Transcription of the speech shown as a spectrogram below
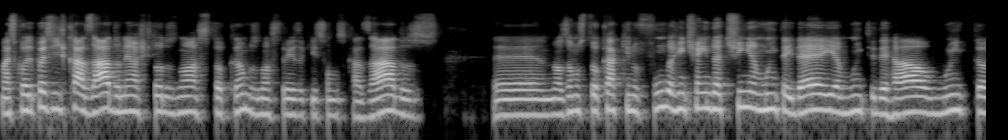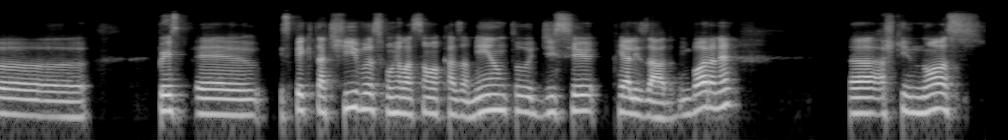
mas depois de casado, né? Acho que todos nós tocamos, nós três aqui somos casados. É, nós vamos tocar aqui no fundo. A gente ainda tinha muita ideia, muito ideal, muita é, expectativas com relação ao casamento de ser realizado. Embora, né? Uh, acho que nós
